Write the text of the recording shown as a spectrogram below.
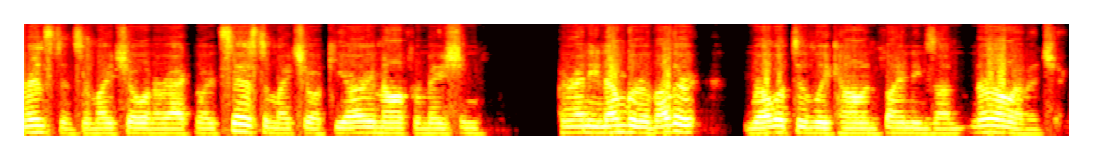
For instance, it might show an arachnoid cyst, it might show a Chiari malformation, or any number of other relatively common findings on neuroimaging.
